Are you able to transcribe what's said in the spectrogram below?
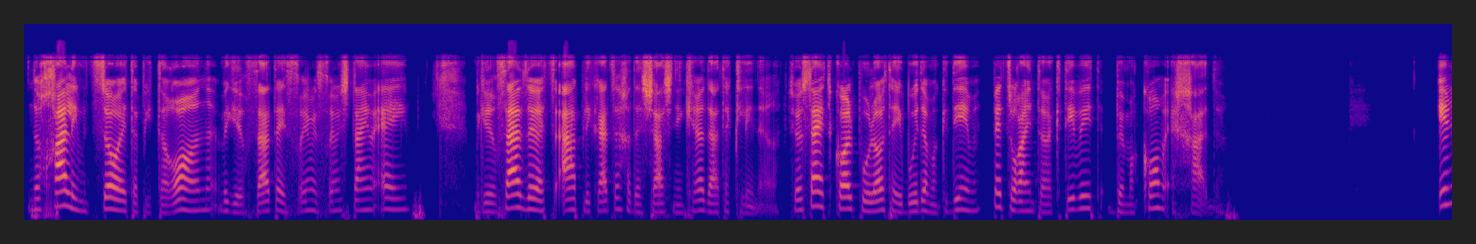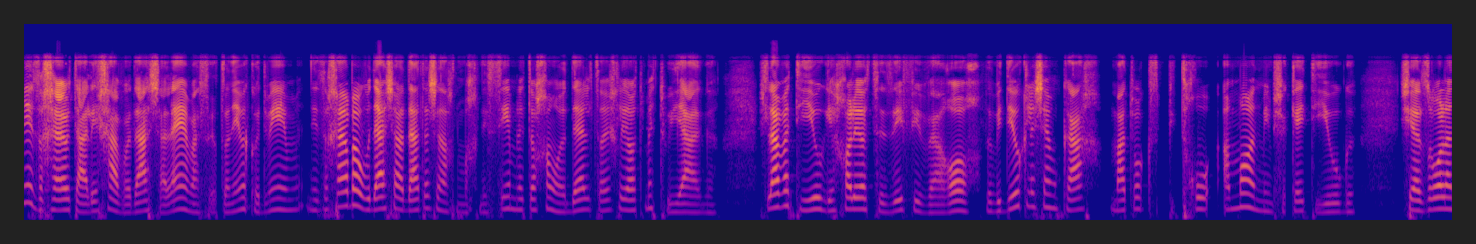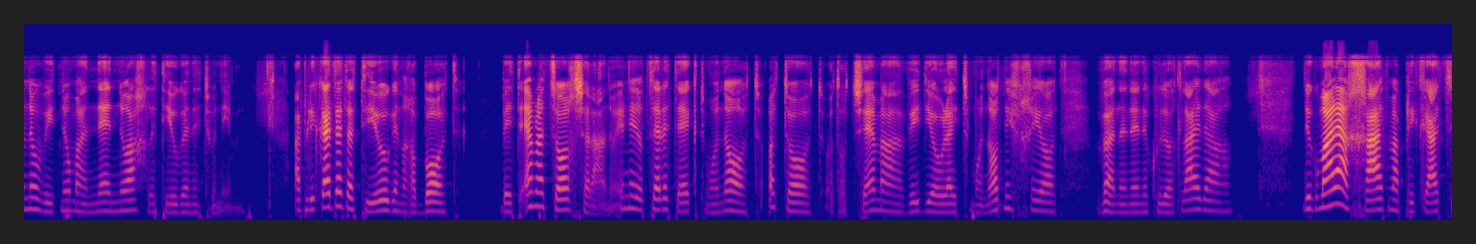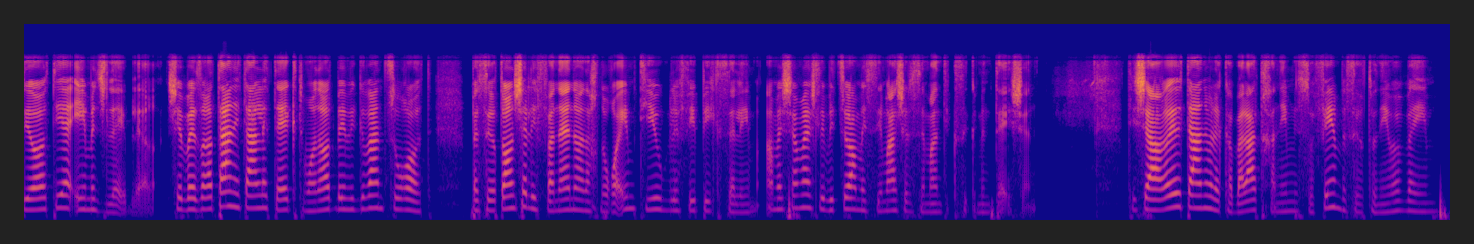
נוכל למצוא את הפתרון בגרסת ה-2022A. בגרסה הזו יצאה אפליקציה חדשה שנקראת Data Cleaner, שעושה את כל פעולות העיבוד המקדים בצורה אינטראקטיבית במקום אחד. אם נזכר בתהליך העבודה השלם מהסרטונים הקודמים, נזכר בעובדה שהדאטה שאנחנו מכניסים לתוך המודל צריך להיות מתויג. שלב התיוג יכול להיות סזיפי וארוך, ובדיוק לשם כך, Matworks פיתחו המון ממשקי תיוג שיעזרו לנו וייתנו מענה נוח לתיוג הנתונים. אפליקציות התיוג הן רבות, בהתאם לצורך שלנו, אם נרצה לתייג תמונות, אותות, אותות שמע, וידאו, אולי תמונות נפחיות וענני נקודות ליידר. דוגמה לאחת מאפליקציות היא ה-Image Labeler, שבעזרתה ניתן לתייג תמונות במגוון צורות. בסרטון שלפנינו אנחנו רואים תיוג לפי פיקסלים, המשמש לביצוע משימה של Semantic Segmentation. תישארו איתנו לקבלת תכנים נוספים בסרטונים הבאים.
